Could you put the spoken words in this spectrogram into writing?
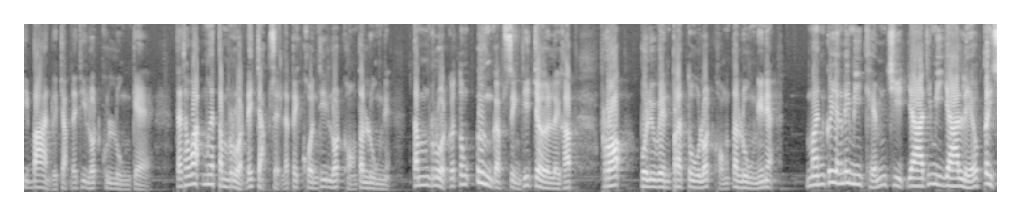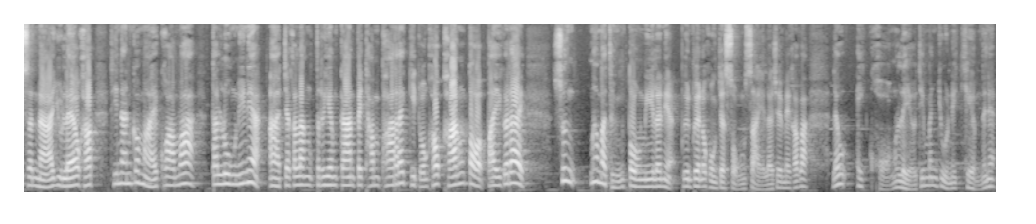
ที่บ้านหรือจับได้ที่รถคุณลุงแก แต่ถ้าว่าเมื่อตำรวจได้จับเสร็จแล้วไปคนที่รถของตาลุงเนี่ยตำรวจก็ต้องอึ้งกับสิ่งที่เจอเลยครับ เพราะบริเวณประตูรถของตาลุงนี้เนี่ยมันก็ยังได้มีเข็มฉีดยาที่มียาเหลวปริศนาอยู่แล้วครับ ที่นั่นก็หมายความว่าตาลุงนี้เนี่ยอาจจะกำลังเตรียมการไปทำภารกิจของเขาครั้งต่อไปก็ได้ ซึ่งเมื่อมาถึงตรงนี้แล้วเนี่ยเพื่อนๆก็คงจะสงสัยแล้วใช่ไหมครับว่า แล้วไอ้ของเหลวที่มันอยู่ในเข็มนั้นเนี่ย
